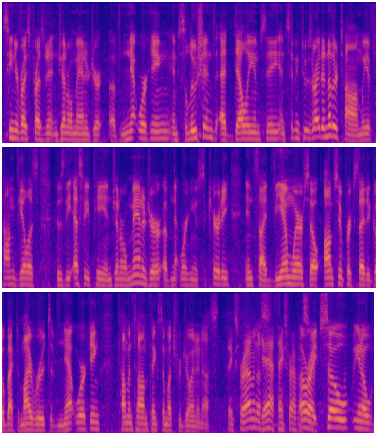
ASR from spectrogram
Senior Vice President and General Manager of Networking and Solutions at Dell EMC. And sitting to his right, another Tom. We have Tom Gillis, who's the SVP and General Manager of Networking and Security inside VMware. So I'm super excited to go back to my roots of networking. Tom and Tom, thanks so much for joining us. Thanks for having us. Yeah, thanks for having us. All right, so, you know,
